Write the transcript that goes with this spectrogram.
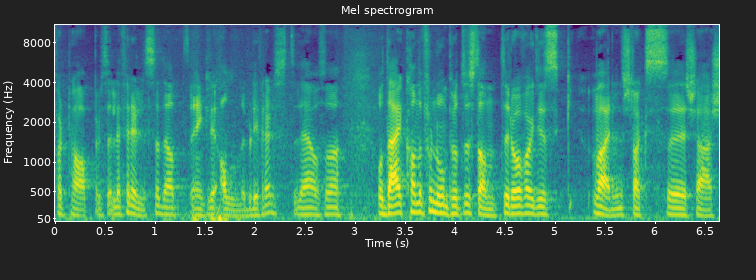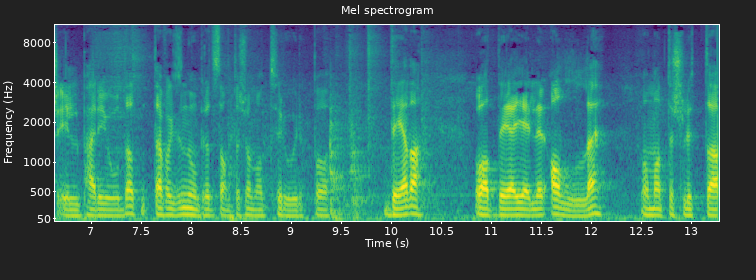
fortapelse eller frelse. Det at egentlig alle blir frelst. Også, og der kan det for noen protestanter òg faktisk være en slags eh, skjærsildperiode. At det er faktisk noen protestanter som tror på det, da. Og at det gjelder alle. Om at til slutt da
